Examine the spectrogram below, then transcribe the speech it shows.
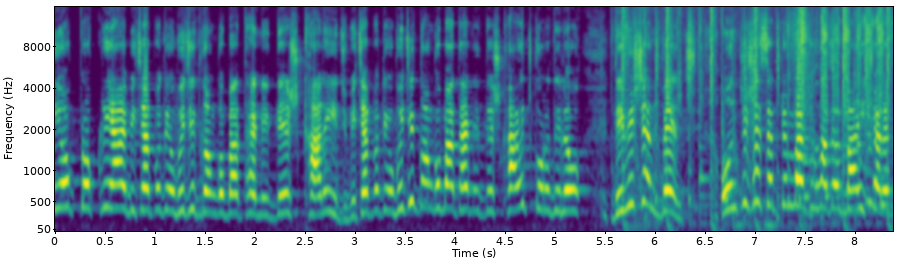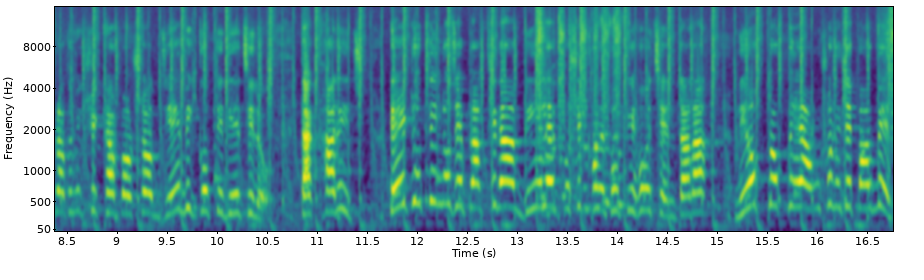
নিয়োগ প্রক্রিয়ায় বিচারপতি অভিজিৎ গঙ্গোপাধ্যায়ের নির্দেশ খারিজ। বিচারপতি অভিজিৎ গঙ্গোপাধ্যায়ের নির্দেশ খারিজ করে দিল ডিভিশন বেঞ্চ। উনত্রিশে সেপ্টেম্বর দু হাজার বাইশ সালে প্রাথমিক শিক্ষা পর্ষদ যে বিজ্ঞপ্তি দিয়েছিল তা খারিজ। টেট উত্তীর্ণ যে প্রার্থীরা ডিএলএড প্রশিক্ষণে ভর্তি হয়েছেন, তারা নিয়োগ প্রক্রিয়ায় অংশ নিতে পারবেন?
